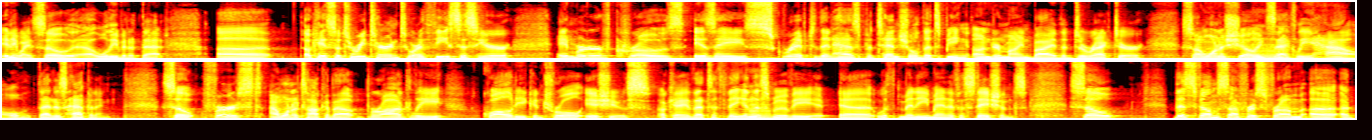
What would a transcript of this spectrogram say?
anyway, so uh, we'll leave it at that. Uh, okay, so to return to our thesis here, A Murder of Crows is a script that has potential that's being undermined by the director. So I want to show exactly how that is happening. So, first, I want to talk about broadly quality control issues. Okay, that's a thing in this movie uh, with many manifestations. So, this film suffers from a,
